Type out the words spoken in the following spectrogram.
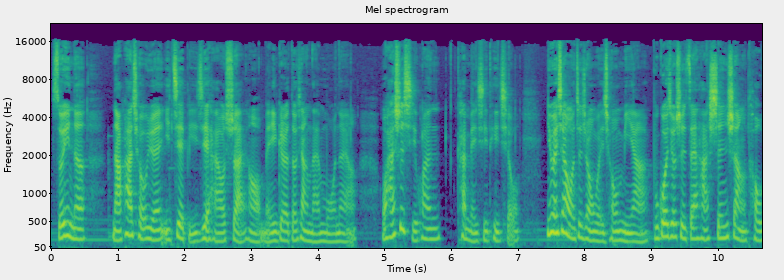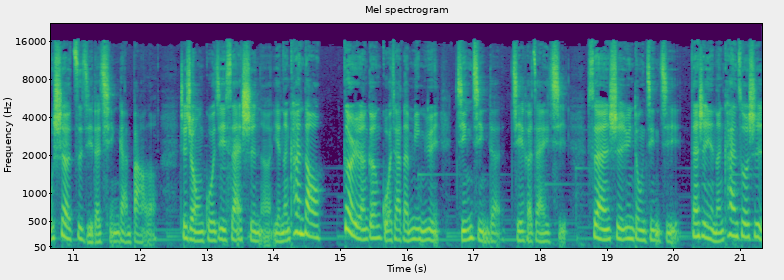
所以呢，哪怕球员一届比一届还要帅哈，每一个都像男模那样，我还是喜欢看梅西踢球，因为像我这种伪球迷啊，不过就是在他身上投射自己的情感罢了。这种国际赛事呢，也能看到个人跟国家的命运紧紧地结合在一起。虽然是运动竞技，但是也能看作是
